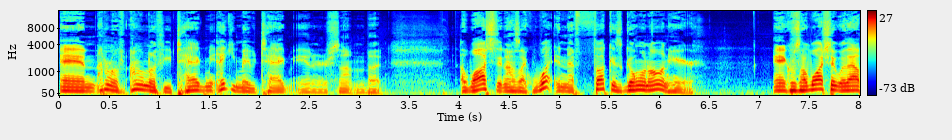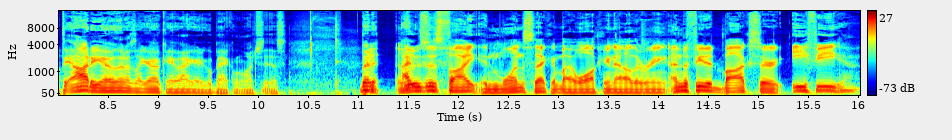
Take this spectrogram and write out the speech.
and I don't know. If, I don't know if you tagged me. I think you maybe tagged me in it or something. But I watched it and I was like, "What in the fuck is going on here?" And because I watched it without the audio, then I was like, "Okay, well, I got to go back and watch this." But I- loses fight in one second by walking out of the ring. Undefeated boxer Efe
